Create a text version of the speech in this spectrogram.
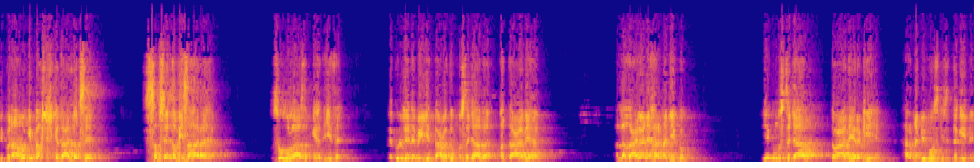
یہ گناہوں کی بخشش کے تعلق سے سب سے قوی سہارا ہے۔ رسول اللہ علیہ وسلم کی حدیث ہے لكل نبی دعوت مستجابہ قد دعا بها۔ اللہ تعالی نے ہر نبی کو ایک مستجاب دعا دے رکھی ہے۔ ہر نبی کو اس کی زندگی میں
